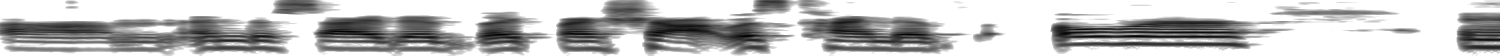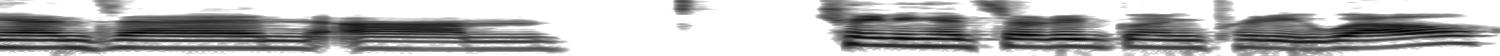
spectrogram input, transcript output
um, and decided like my shot was kind of over, and then um, training had started going pretty well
